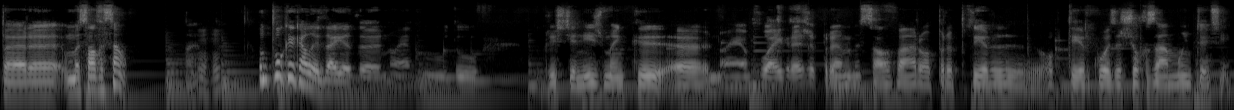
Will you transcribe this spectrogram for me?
para uma salvação. É? Uhum. Um pouco aquela ideia de, não é, do, do cristianismo em que uh, não é, vou à igreja para me salvar ou para poder uh, obter coisas se eu rezar muito, enfim.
